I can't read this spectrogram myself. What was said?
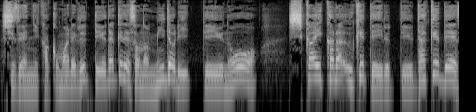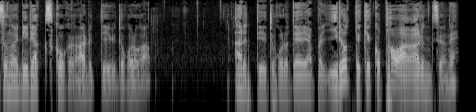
自然に囲まれるっていうだけで、その緑っていうのを視界から受けているっていうだけで、そのリラックス効果があるっていうところがあるっていうところで、やっぱり色って結構パワーがあるんですよね。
